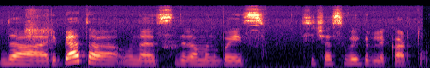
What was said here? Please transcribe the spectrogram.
Да, ребята у нас Drum and Bass сейчас выиграли карту.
